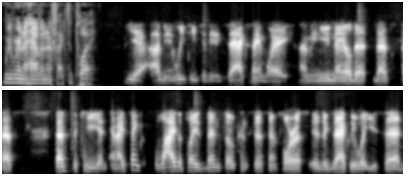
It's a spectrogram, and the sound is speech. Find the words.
we were going to have an effective play. Yeah, I mean, we teach it the exact same way. I mean, you nailed it. That's that's that's the key, and and I think why the play's been so consistent for us is exactly what you said.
